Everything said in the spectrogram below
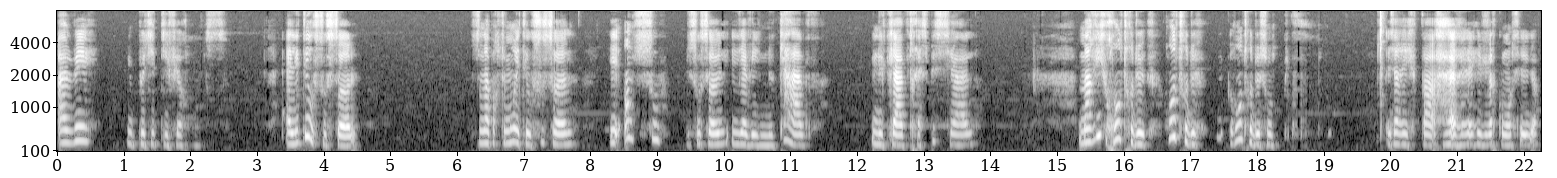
avait une petite différence. Elle était au sous-sol. Son appartement était au sous-sol et en dessous du sous-sol, il y avait une cave. Une cave très spéciale. Marie rentre de rentre de rentre de son J'arrive pas. je vais recommencer les gars.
